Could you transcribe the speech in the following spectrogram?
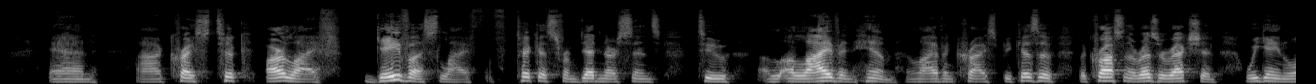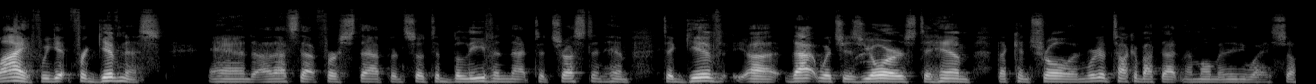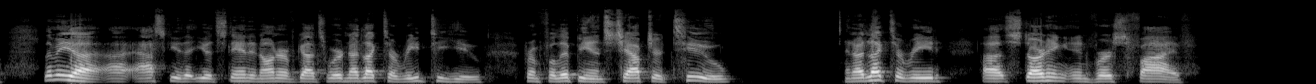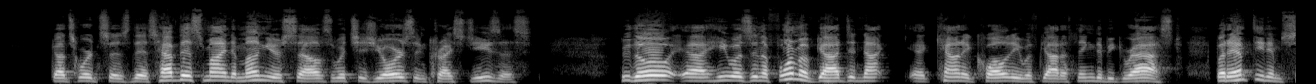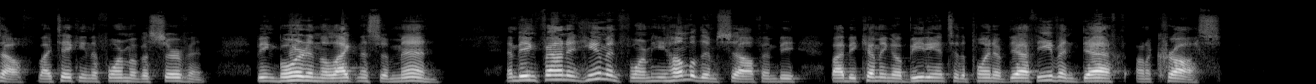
and uh, Christ took our life, gave us life, took us from dead in our sins to alive in Him, alive in Christ. Because of the cross and the resurrection, we gain life, we get forgiveness. And uh, that's that first step. And so to believe in that, to trust in Him, to give uh, that which is yours to Him, that control. And we're going to talk about that in a moment anyway. So let me uh, ask you that you would stand in honor of God's Word. And I'd like to read to you from Philippians chapter 2. And I'd like to read uh, starting in verse 5. God's Word says this Have this mind among yourselves, which is yours in Christ Jesus who though uh, he was in the form of God, did not uh, count equality with God a thing to be grasped, but emptied himself by taking the form of a servant, being born in the likeness of men. And being found in human form, he humbled himself and be, by becoming obedient to the point of death, even death on a cross.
